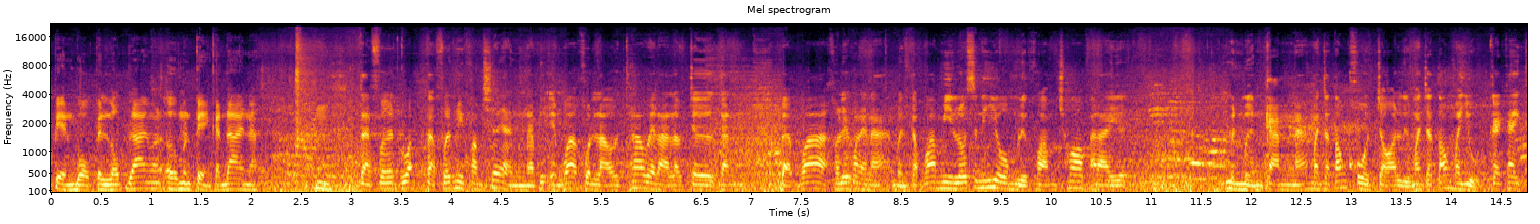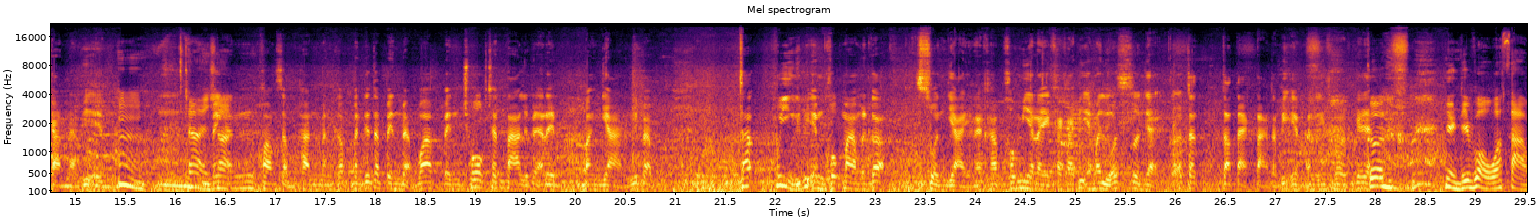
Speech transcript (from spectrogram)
เปลี่ยนบวกเป็นลบได้มันเออมันเปลี่ยนกันได้นะ แต่เฟิร์สว่าแต่เฟิร์สมีความเชื่ออย่างหนึ่งนะพี่เอ็มว่าคนเราถ้าเวลาเราเจอกันแบบว่าเขาเรียกว่าอะไรนะ เหมือนกับว่ามีรสนิยมหรือความชอบอะไรเหมือนเหมือนกันนะ มันจะต้องโคจรหรือมันจะต้องมาอยู่ใกล้ๆกันนะพี่เอ็มอืมอืมใช่ไม่ใช่งั้นความสัมพันธ์มันก็มันก็จะเป็นแบบว่าเป็นโชคชะตาหรือเป็นอะไรบางอย่างที่แบบ ถ้าผู้หญิงที่พี่เอ็มคบมามันก็ส่วนใหญ่นะครับเขามีอะไรคล้ายๆพี่เอ็มไหมหรือว่าส่วนใหญ่ก็จะจะแตกต่างจากพี่เอ็มอันนี้ก็อยากก็ อย่างที่บอกว่าสาม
